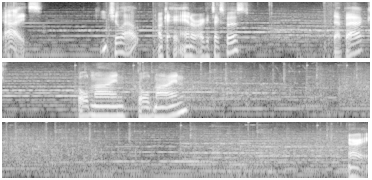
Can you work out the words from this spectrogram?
Guys, can you chill out? Okay, and our architect's post. That back. Gold mine, gold mine. All right.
